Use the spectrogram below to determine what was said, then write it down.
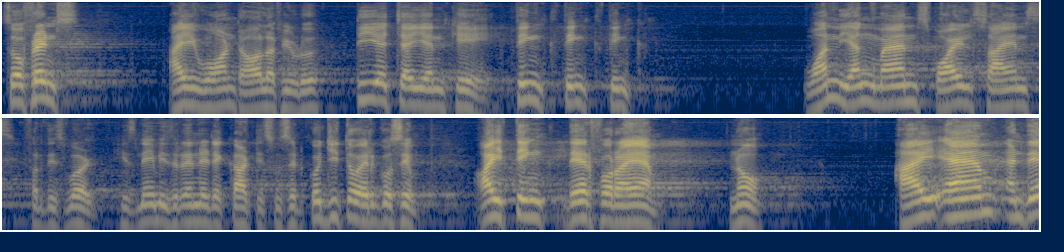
So, friends, I want all of you to T H I N K. Think, think, think. One young man spoiled science for this world. His name is Rene Descartes, who said, Cogito ergo sum. I think, therefore I am. No. I am, and there.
